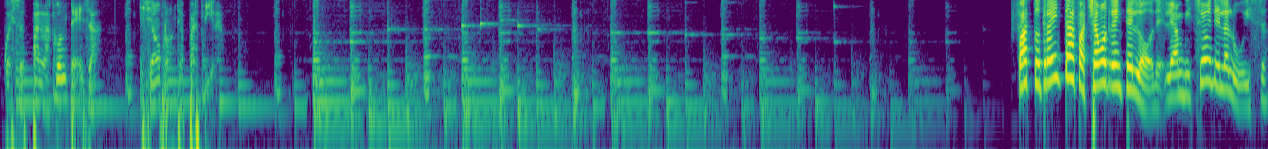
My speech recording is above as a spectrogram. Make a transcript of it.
Questo è palla contesa e siamo pronti a partire. Fatto 30, facciamo 30 e lode. Le ambizioni della Luis.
